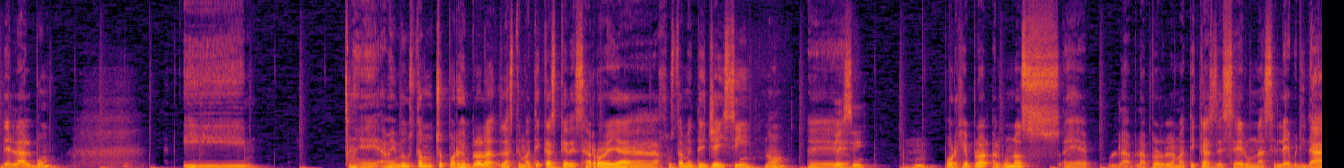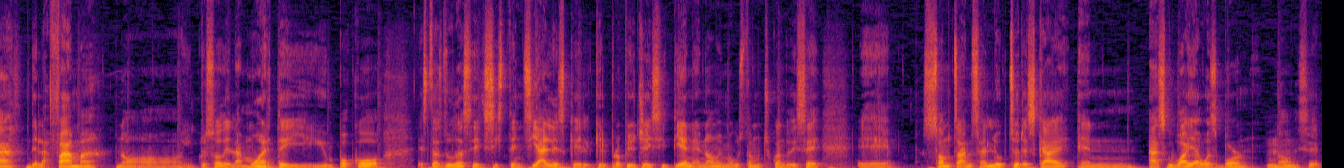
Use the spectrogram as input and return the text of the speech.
del álbum. Y eh, a mí me gustan mucho, por ejemplo, las temáticas que desarrolla justamente Jay-Z, ¿no? Eh, Jay-Z. Por ejemplo, algunos, eh, las problemáticas de ser una celebridad, de la fama, ¿no? incluso de la muerte y, un poco estas dudas existenciales que, el propio Jay-Z tiene, ¿no? A mí me gusta mucho cuando dice, Sometimes I look to the sky and ask why I was born, ¿no? Dice,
